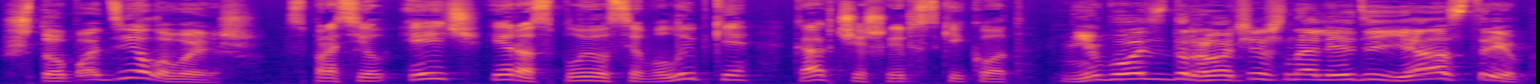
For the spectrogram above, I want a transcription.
что поделываешь?» — спросил Эйч и расплылся в улыбке, как чеширский кот. «Небось дрочишь на леди Ястреб?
